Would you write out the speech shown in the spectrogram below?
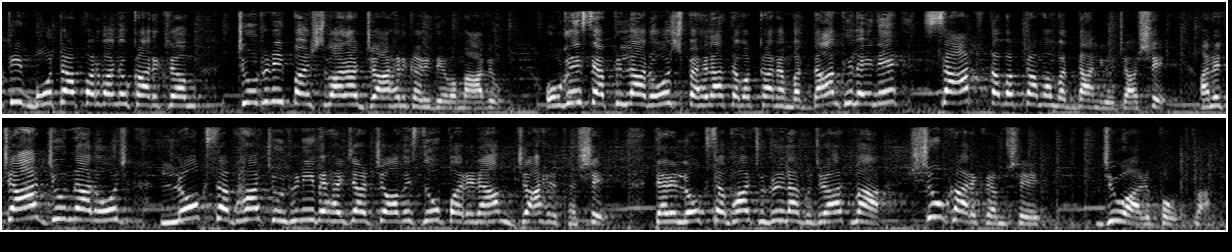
સૌથી મોટા પર્વનો કાર્યક્રમ ચૂંટણી પંચ દ્વારા જાહેર કરી દેવામાં આવ્યો. ઓગણીસ એપ્રિલના રોજ પહેલા તબક્કાના મતદાનથી લઈને સાત તબક્કામાં મતદાન યોજાશે અને ચાર જૂનના રોજ લોકસભા ચૂંટણી બે હજાર ચોવીસનું પરિણામ જાહેર થશે. ત્યારે લોકસભા ચૂંટણીના ગુજરાતમાં શું કાર્યક્રમ છે? જુઓ આ રિપોર્ટમાં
